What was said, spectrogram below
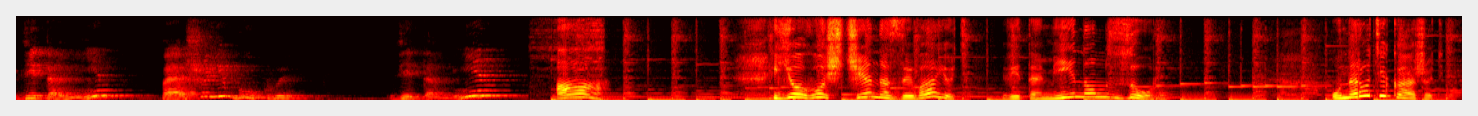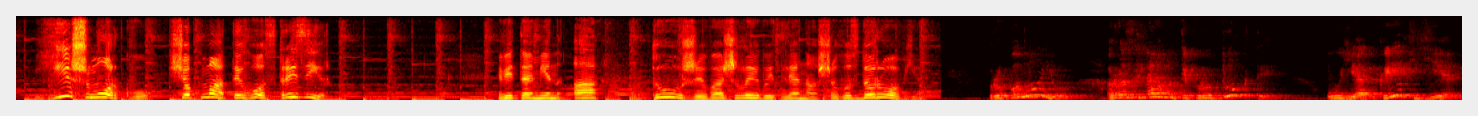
вітамін першої букви. Вітамін А. Його ще називають вітаміном зору. У народі кажуть, їж моркву, щоб мати гострий зір. Вітамін А дуже важливий для нашого здоров'я. пропоную розглянути продукти, у яких є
